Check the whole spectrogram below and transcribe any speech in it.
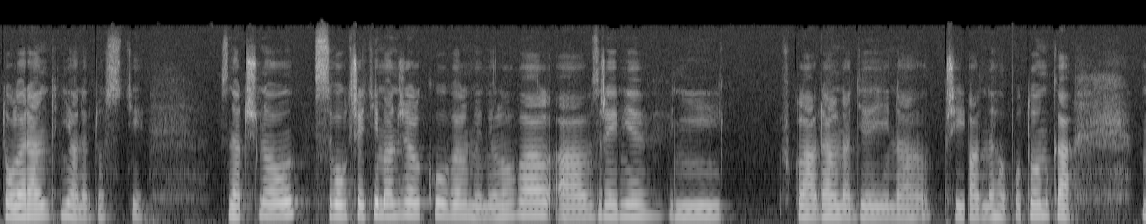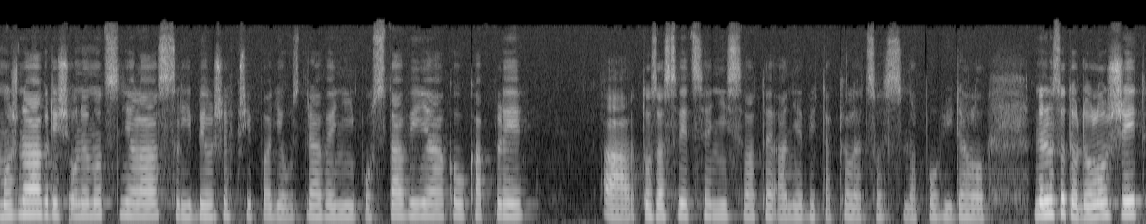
tolerantní a nedosti značnou. Svou třetí manželku velmi miloval a zřejmě v ní vkládal naději na případného potomka. Možná, když onemocněla, slíbil, že v případě uzdravení postaví nějakou kapli a to zasvěcení svaté Aně by také lecos napovídalo. Nelze to doložit.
